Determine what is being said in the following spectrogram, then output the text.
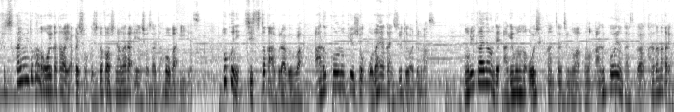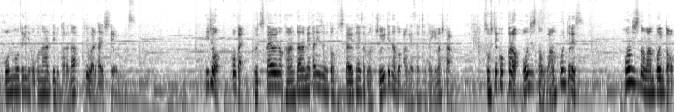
二日酔いとかが多い方はやっぱり食事とかをしながら炎症された方がいいです。特に脂質とか油分はアルコールの吸収を穏やかにすると言われております。飲み会なので揚げ物が美味しく感じたりするのはこのアルコールへの対策が体の中で本能的に行われているからだと言われたりしております。以上、今回、二日酔いの簡単なメカニズムと二日酔い対策の注意点などを挙げさせていただきました。そしてここからは本日のワンポイントです。本日のワンポイント。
